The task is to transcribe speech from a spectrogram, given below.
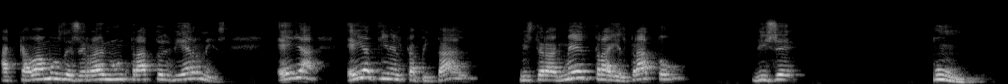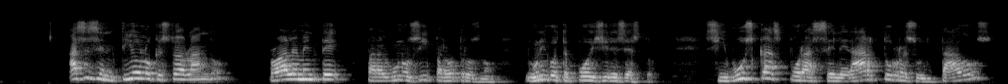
acabamos de cerrar en un trato el viernes. Ella, ella tiene el capital. Mr. Ahmed trae el trato. Dice, ¡pum! ¿Hace sentido lo que estoy hablando? Probablemente para algunos sí, para otros no. Lo único que te puedo decir es esto. Si buscas por acelerar tus resultados,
